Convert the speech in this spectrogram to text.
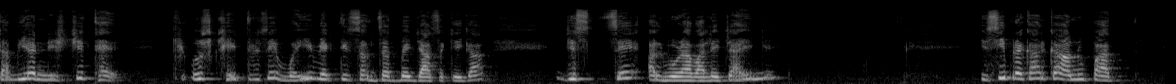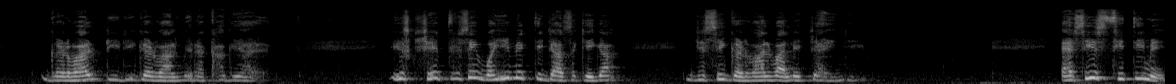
तब यह निश्चित है उस क्षेत्र से वही व्यक्ति संसद में जा सकेगा जिससे अल्मोड़ा वाले चाहेंगे इसी प्रकार का अनुपात गढ़वाल, टीडी गढ़वाल में रखा गया है। इस क्षेत्र से वही व्यक्ति जा सकेगा जिसे गढ़वाल वाले चाहेंगे ऐसी स्थिति में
